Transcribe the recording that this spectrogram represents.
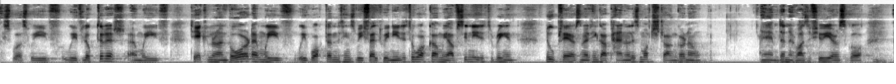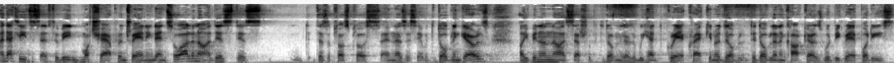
I suppose we've we've looked at it and we've taken it on board and we've we've worked on the things we felt we needed to work on. We obviously needed to bring in new players, and I think our panel is much stronger now. Um, than it was a few years ago, mm. and that leads itself to being much sharper in training then. So all in all, there's there's there's a plus plus. And as I say, with the Dublin girls, I've been on all star with the Dublin girls, and we had great crack. You know, the Dublin, the Dublin and Cork girls would be great buddies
